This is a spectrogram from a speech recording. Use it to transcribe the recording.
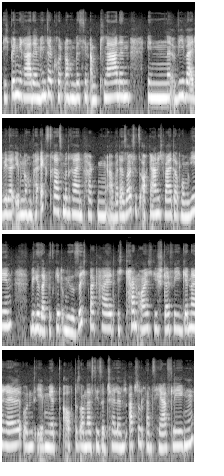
Ich bin gerade im Hintergrund noch ein bisschen am Planen, inwieweit wir da eben noch ein paar Extras mit reinpacken. Aber da soll es jetzt auch gar nicht weiter drum gehen. Wie gesagt, es geht um diese Sichtbarkeit. Ich kann euch die Steffi generell und eben jetzt auch besonders diese Challenge absolut ans Herz legen.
